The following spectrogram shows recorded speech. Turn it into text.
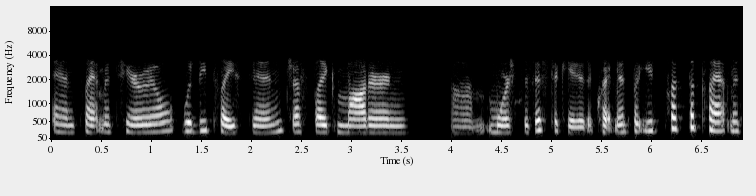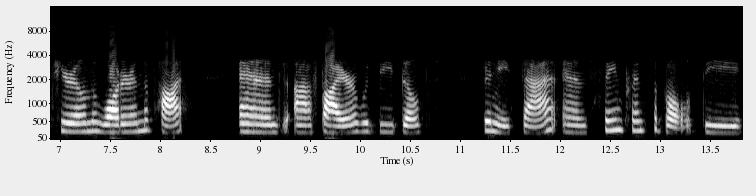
and plant material would be placed in, just like modern, um, more sophisticated equipment. But you'd put the plant material and the water in the pot, and uh, fire would be built beneath that. And same principle, the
